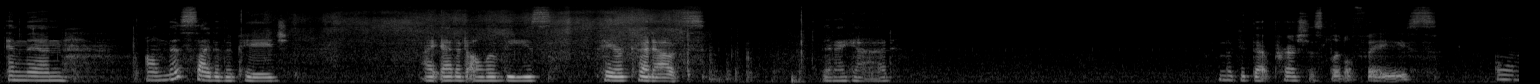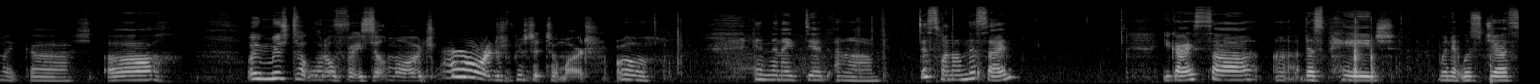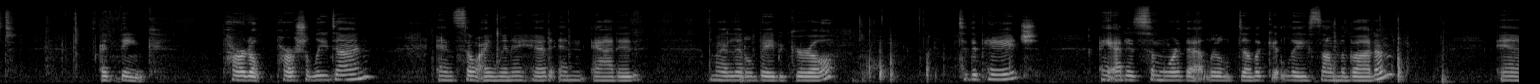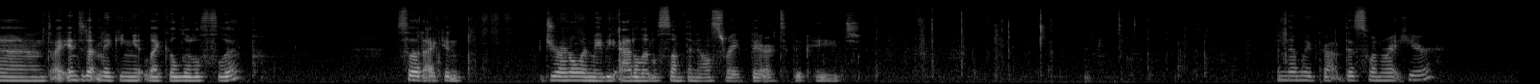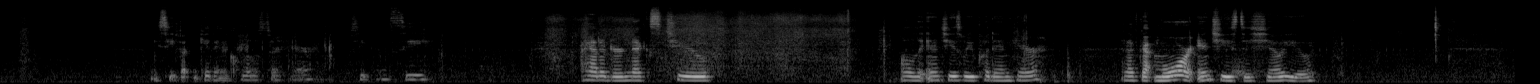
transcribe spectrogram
And then on this side of the page, I added all of these pear cutouts that I had. Look at that precious little face. Oh my gosh. Oh. I missed that little face so much. Oh, I just missed it so much. Oh. And then I did um, this one on this side. You guys saw uh, this page when it was just, I think, part partially done. And so I went ahead and added my little baby girl to the page. I added some more of that little delicate lace on the bottom and I ended up making it like a little flip so that I can journal and maybe add a little something else right there to the page. And then we've got this one right here. Let me see if I can get in closer here so you can see. I added her next to all the inchies we put in here. And I've got more inchies to show you.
